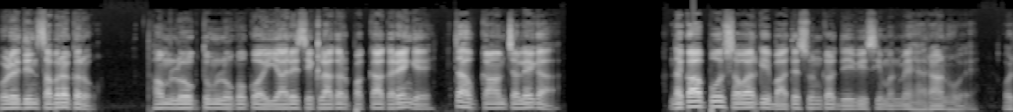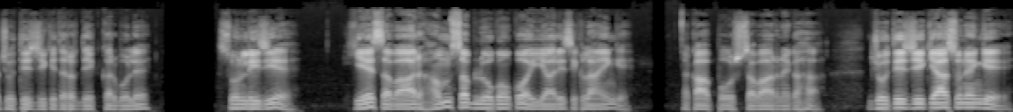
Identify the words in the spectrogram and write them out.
थोड़े दिन सब्र करो। हम लोग तुम लोगों को अयारे सिखलाकर पक्का करेंगे, तब काम चलेगा। नकाबपोश सवार की बातें सुनकर देवी सी मन में हैरान हुए और ज्योतिष जी की तरफ़ देखकर बोले, सुन लीजिए, ये सवार हम सब लोगों को अयारी सिखलाएँगे। नकाबपोश सवार ने कहा, ज्योतिष जी क्या सुनेंगे?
